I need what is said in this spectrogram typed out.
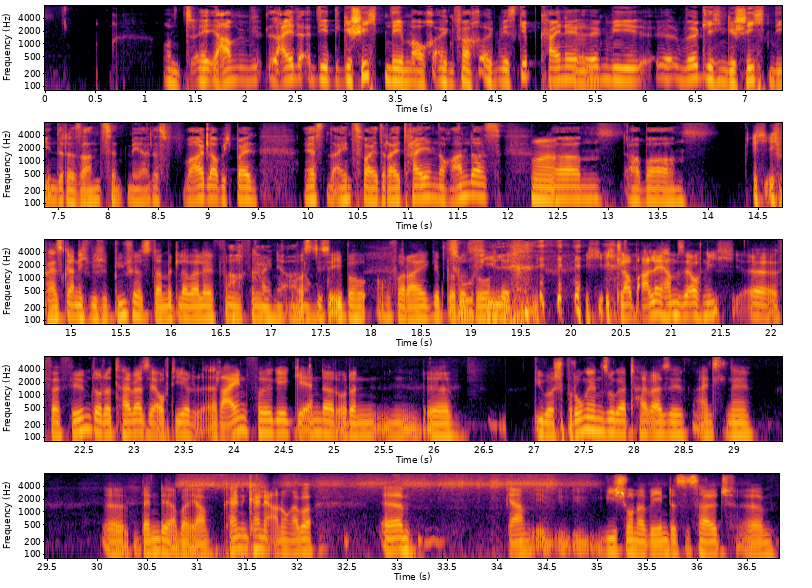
und äh, ja, leider, die, die Geschichten nehmen auch einfach irgendwie, es gibt keine mhm. irgendwie äh, wirklichen Geschichten, die interessant sind mehr. Das war, glaube ich, bei den ersten ein, zwei, drei Teilen noch anders. Ja. Ähm, aber ich, ich weiß gar nicht, wie viele Bücher es da mittlerweile von, Ach, von aus dieser Eberhoferei gibt Zu oder so. viele. ich ich glaube, alle haben sie auch nicht äh, verfilmt oder teilweise auch die Reihenfolge geändert oder äh, übersprungen, sogar teilweise einzelne äh, Bände, aber ja, keine, keine Ahnung, aber ähm, ja, wie schon erwähnt, das ist halt ähm,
